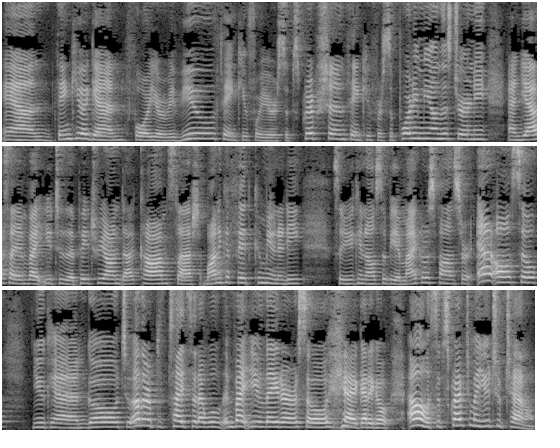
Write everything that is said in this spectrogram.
And thank you again for your review. Thank you for your subscription. Thank you for supporting me on this journey. And yes, I invite you to the patreon.com slash Monica Fit community so you can also be a micro sponsor and also you can go to other sites that I will invite you later. So yeah, I gotta go. Oh, subscribe to my YouTube channel.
